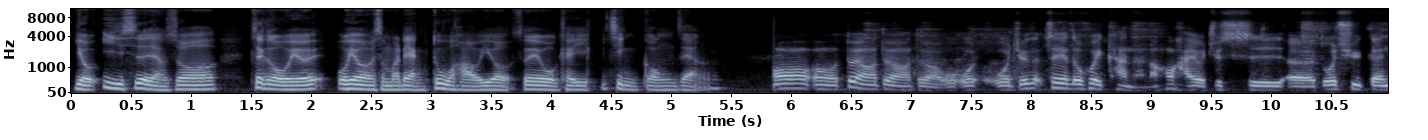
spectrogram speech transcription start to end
有意识的想说这个我有我有什么两度好友，所以我可以进攻这样？哦哦，对啊对啊对啊，我我我觉得这些都会看的，然后还有就是呃多去跟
